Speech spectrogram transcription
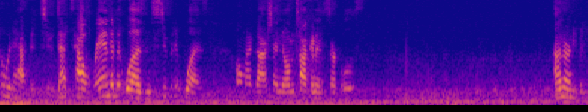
who it happened to. That's how random it was and stupid it was. Oh my gosh, I know I'm talking in circles. I don't even,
